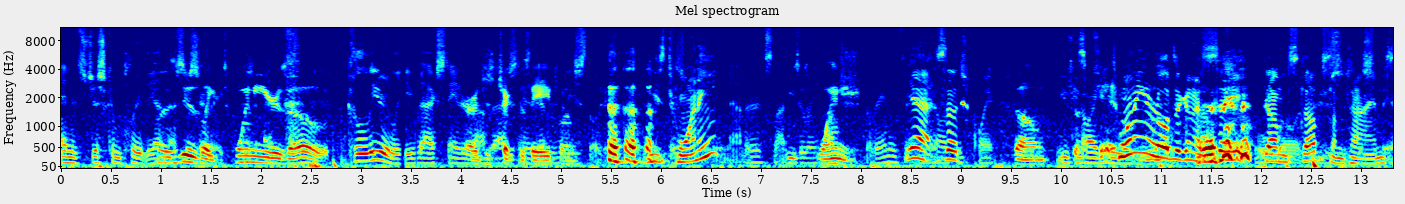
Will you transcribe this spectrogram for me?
and it's just completely Well, this unnecessary. dude's like 20 because years old. clearly vaccinated or I just checked his age still gonna get it. He's 20? really matter. It's not He's doing 20. much of anything. Yeah, you know, so at this point, So you can just argue 20 year olds are gonna say dumb stuff sometimes,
